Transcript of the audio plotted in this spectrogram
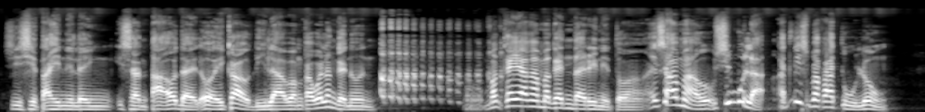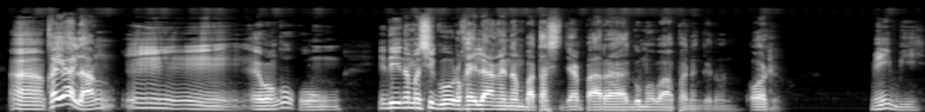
sisitahin nila yung isang tao dahil, oh, ikaw, dilawang ka, walang ganun. Oh, magkaya nga maganda rin ito. Ay, sama, oh, simula. At least makatulong. Uh, kaya lang, eh, ewan ko kung hindi naman siguro kailangan ng batas dyan para gumawa pa ng ganun. Or maybe,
